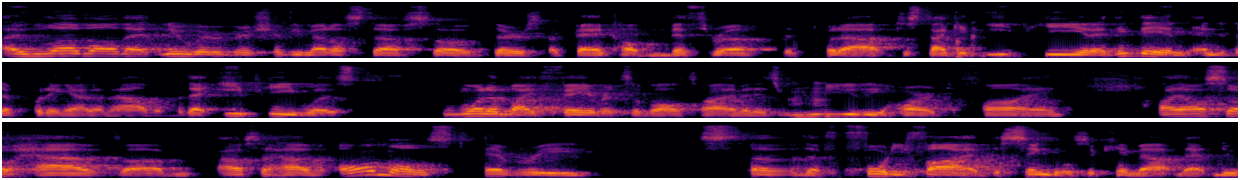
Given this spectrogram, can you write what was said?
I love all that new British heavy metal stuff. So there's a band called Mythra that put out just like an EP, and I think they ended up putting out an album. But that EP was one of my favorites of all time, and it's mm-hmm. really hard to find. I also have um, I also have almost every of the 45, the singles that came out in that new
